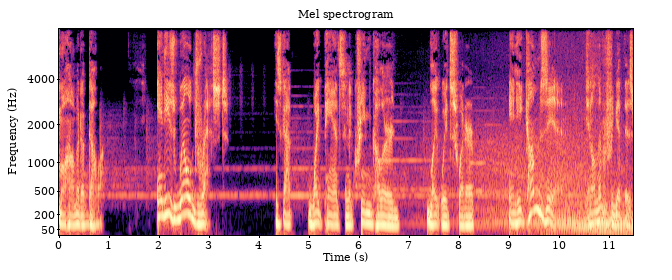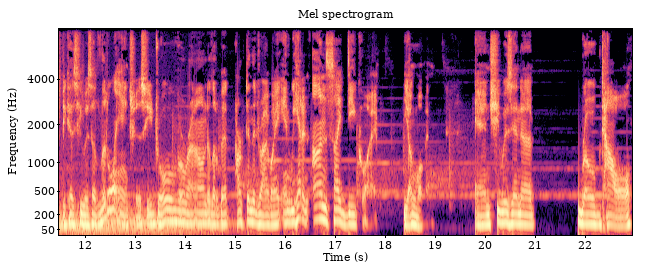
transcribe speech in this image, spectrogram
Mohamad Abdalla. And he's well dressed. He's got white pants and a cream colored lightweight sweater. And he comes in, and I'll never forget this because he was a little anxious. He drove around a little bit, parked in the driveway, and we had an on site decoy, young woman. And she was in a robe towel,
